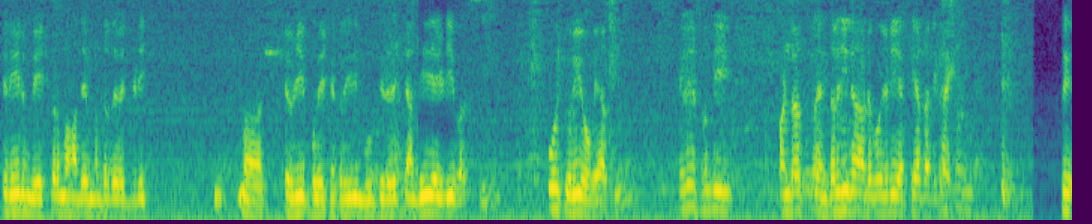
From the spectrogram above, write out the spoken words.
ਸ੍ਰੀ ਰਮੇਸ਼ਵਰ ਮਹਾਦੇਵ ਮੰਦਿਰ ਦੇ ਵਿੱਚ ਜਿਹੜੀ ਸ਼ਿਵਜੀ ਭੋਲੇ ਸ਼ੰਕਰ ਜੀ ਦੀ ਮੂਰਤੀ ਦੇ ਵਿੱਚ ਚਾਂਦੀ ਦੀ ਜਿਹੜੀ ਵਰਕ ਸੀ ਉਹ ਚੋਰੀ ਹੋ ਗਿਆ ਸੀ। ਇਹਦੇ ਸੰਬੰਧੀ ਪੰਡਤ ਧਰਿੰਦਰ ਜੀ ਨੇ ਸਾਡੇ ਕੋਲ ਜਿਹੜੀ ਐਫਆਈਆਰ ਦਰਜ ਕਰਾਈ ਤੇ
